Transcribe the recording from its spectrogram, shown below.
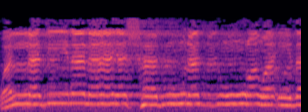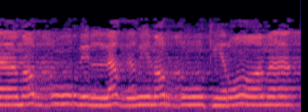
والذين لا يشهدون الزور وإذا مروا باللغو مروا كراما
